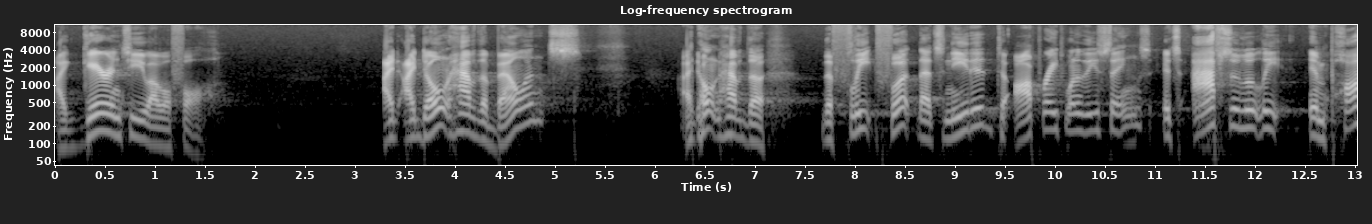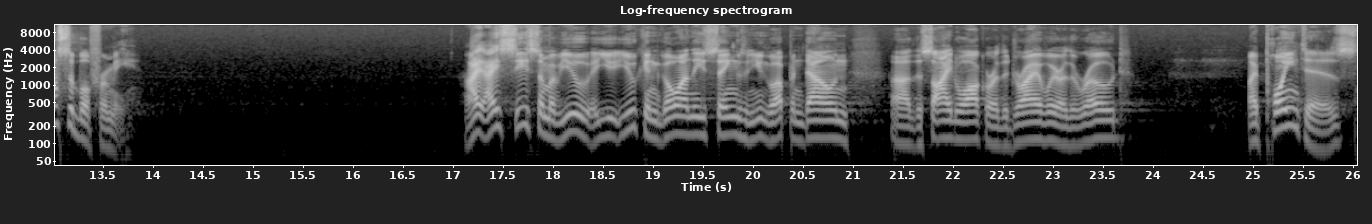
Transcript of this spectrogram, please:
I guarantee you I will fall. I, I don't have the balance, I don't have the, the fleet foot that's needed to operate one of these things. It's absolutely impossible for me. I, I see some of you, you, you can go on these things and you can go up and down uh, the sidewalk or the driveway or the road. My point is,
